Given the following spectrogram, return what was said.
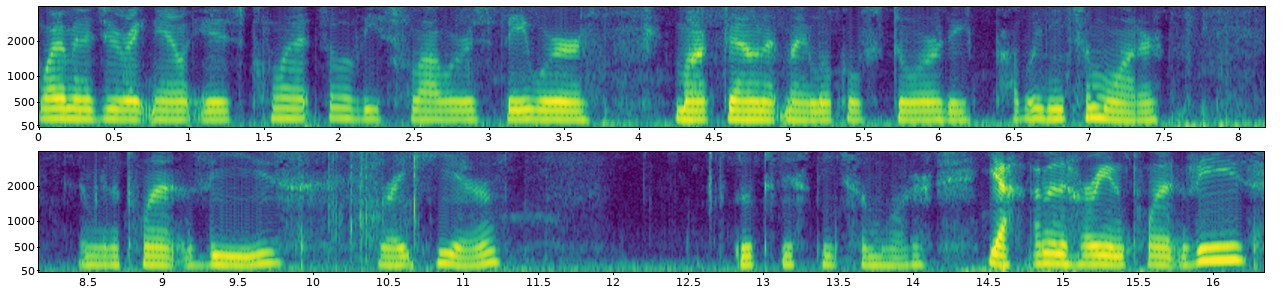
What I'm going to do right now is plant some of these flowers. They were marked down at my local store. They probably need some water. I'm going to plant these right here. Oops, this needs some water. Yeah, I'm going to hurry and plant these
